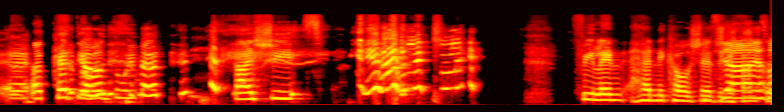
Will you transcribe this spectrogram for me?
A cydio mewn dwy mewn... A sheet. Yeah, literally! Feeling her Nicole Scherzinger Jai fantasy.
